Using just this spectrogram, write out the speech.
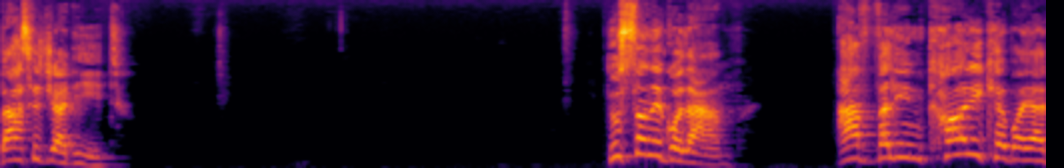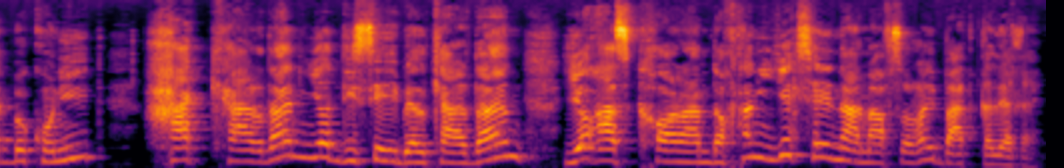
بحث جدید. دوستان گلم اولین کاری که باید بکنید هک کردن یا دیسیبل کردن یا از کار انداختن یک سری نرم افزارهای بدقلقه.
